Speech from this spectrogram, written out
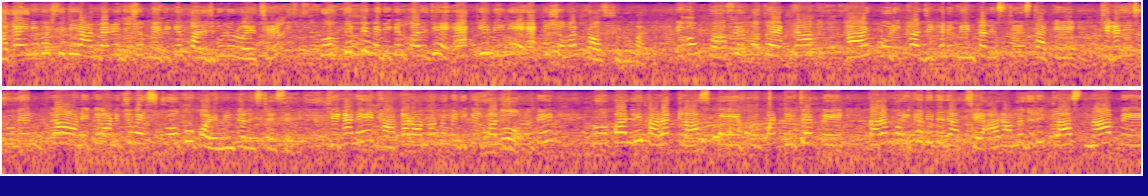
ঢাকা ইউনিভার্সিটির আন্ডারে যেসব মেডিকেল কলেজগুলো রয়েছে প্রত্যেকটা মেডিকেল কলেজে একই দিনে একই সময় প্রফ শুরু হয়। এবং প্রফের মতো একটা হার্ড পরীক্ষা যেখানে মেন্টাল স্ট্রেস থাকে সেখানে স্টুডেন্টরা অনেকে অনেক সময় স্ট্রোকও করে মেন্টাল স্ট্রেসে সেখানে ঢাকার অন্যান্য মেডিকেল কলেজগুলোতে প্রপারলি তারা ক্লাস পেয়ে প্রপার টিচার পেয়ে তারা পরীক্ষা দিতে যাচ্ছে। আর আমরা যদি ক্লাস না পেয়ে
